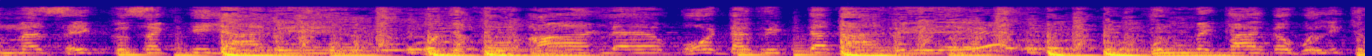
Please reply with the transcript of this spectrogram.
நம்ம சேர்க்கு சக்தி யாரு? ஒதுக்கும் ஆள ஓட விட்டதாரு. உண்மைக்காக ஒலிக்கும்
